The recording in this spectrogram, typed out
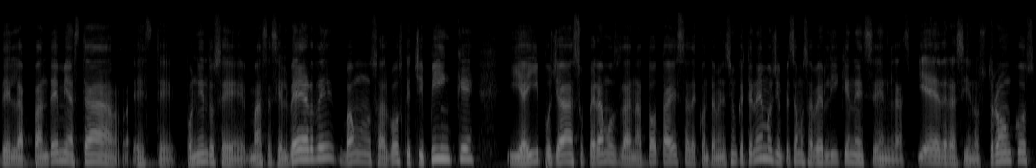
de la pandemia está este, poniéndose más hacia el verde, vámonos al bosque Chipinque y ahí pues ya superamos la natota esta de contaminación que tenemos y empezamos a ver líquenes en las piedras y en los troncos.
